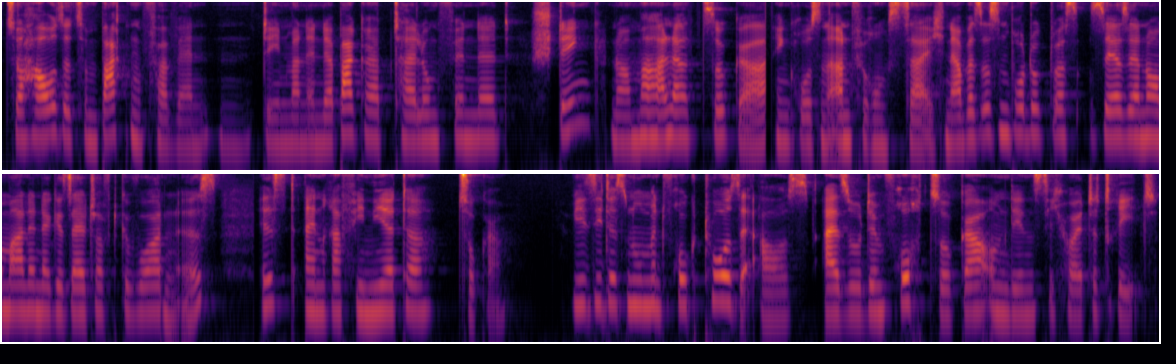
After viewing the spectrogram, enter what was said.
zu Hause zum Backen verwenden, den man in der Backabteilung findet, stinknormaler Zucker in großen Anführungszeichen, aber es ist ein Produkt, was sehr, sehr normal in der Gesellschaft geworden ist, ist ein raffinierter Zucker. Wie sieht es nun mit Fructose aus, also dem Fruchtzucker, um den es sich heute dreht?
